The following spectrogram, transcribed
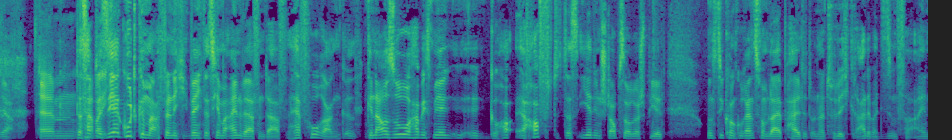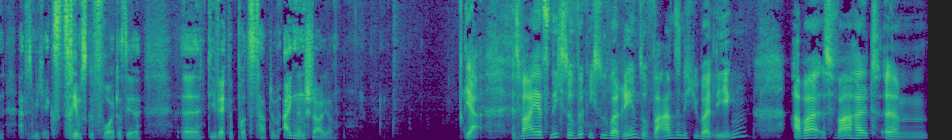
Ja. ja. Ähm, das habt ihr sehr gut gemacht, wenn ich, wenn ich das hier mal einwerfen darf. Hervorragend. Genauso habe ich es mir äh, erhofft, dass ihr den Staubsauger spielt uns die Konkurrenz vom Leib haltet und natürlich gerade bei diesem Verein hat es mich extremst gefreut, dass ihr äh, die weggeputzt habt im eigenen Stadion. Ja, es war jetzt nicht so wirklich souverän, so wahnsinnig überlegen, aber es war halt ähm,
